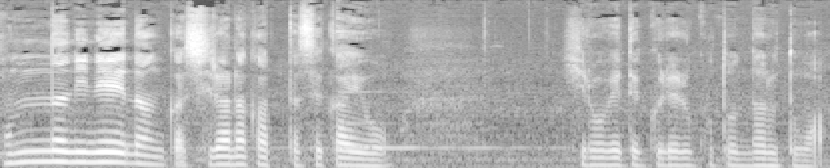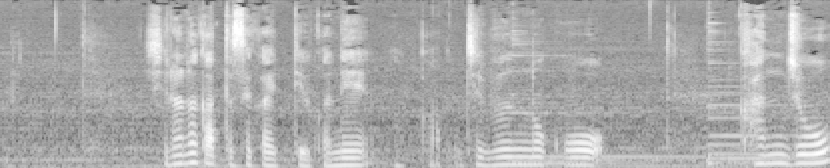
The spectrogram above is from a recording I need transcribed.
こんなにねなんか知らなかった世界を広げてくれることになるとは。知らなかった世界っていうかねなんか自分のこう感情？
